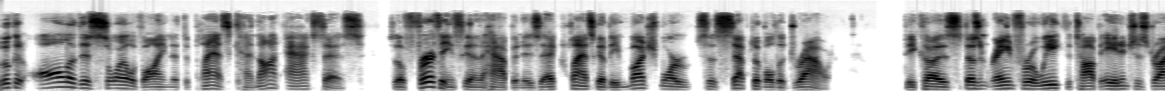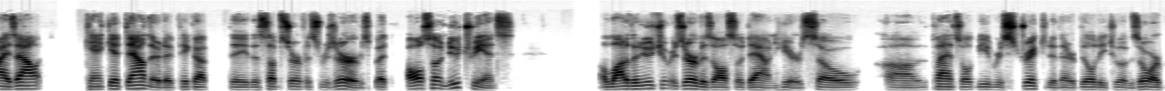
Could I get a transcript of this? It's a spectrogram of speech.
Look at all of this soil volume that the plants cannot access. So the first thing that's going to happen is that plant's going to be much more susceptible to drought because it doesn't rain for a week, the top eight inches dries out, can't get down there to pick up the, the subsurface reserves, but also nutrients. A lot of the nutrient reserve is also down here. So uh, the plants will be restricted in their ability to absorb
